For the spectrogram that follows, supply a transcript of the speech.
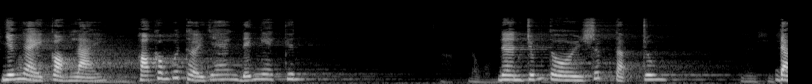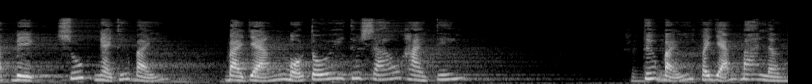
Những ngày còn lại, họ không có thời gian để nghe kinh. Nên chúng tôi rất tập trung. Đặc biệt suốt ngày thứ bảy, bà giảng mỗi tối thứ sáu hai tiếng. Thứ bảy phải giảng ba lần.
